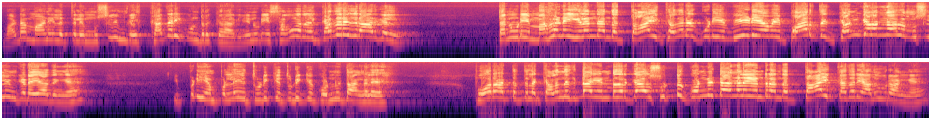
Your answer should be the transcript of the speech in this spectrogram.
வட மாநிலத்தில் முஸ்லிம்கள் கதறி கொண்டிருக்கிறார்கள். என்னுடைய சகோதரர்கள் கதறுகிறார்கள். தன்னுடைய மகனை இழந்த அந்த தாய் கதறக்கூடிய வீடியோவை பார்த்து கண்கலங்காத முஸ்லீம் கிடையாதுங்க. இப்படி என் பிள்ளையை துடிக்க துடிக்க கொண்டுட்டாங்களே போராட்டத்தில் கலந்துக்கிட்டா என்பதற்காக சுட்டு கொன்னுட்டாங்களே என்று அந்த தாய் கதறி அழுகுறாங்க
